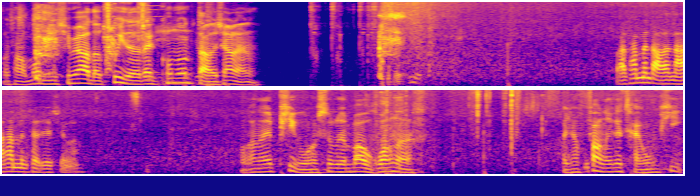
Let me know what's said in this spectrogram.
我操，莫名其妙的跪着在空中倒下来了。把他们打了拿他们车就行了。我刚才屁股是不是冒光了？好像放了一个彩虹屁。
